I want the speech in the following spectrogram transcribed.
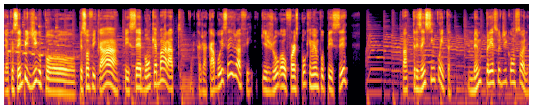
É o que eu sempre digo, pô. Pessoal ficar, ah, PC é bom que é barato. Já acabou isso aí já, fi. Que jogo, ó, o Forspoken mesmo pro PC tá 350. Mesmo preço de console.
